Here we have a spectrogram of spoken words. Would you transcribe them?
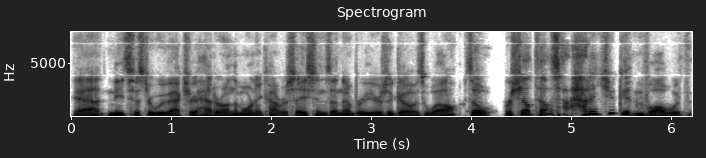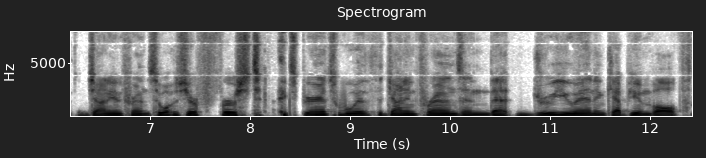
yeah, neat sister. We've actually had her on the morning conversations a number of years ago as well. So, Rochelle, tell us, how did you get involved with Joni and Friends? So, what was your first experience with Joni and Friends and that drew you in and kept you involved?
